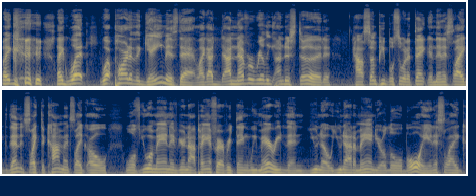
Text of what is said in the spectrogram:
Like, like what what part of the game is that? Like, I I never really understood how some people sort of think, and then it's like then it's like the comments like, oh, well, if you're a man, if you're not paying for everything we married, then you know you're not a man, you're a little boy, and it's like,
